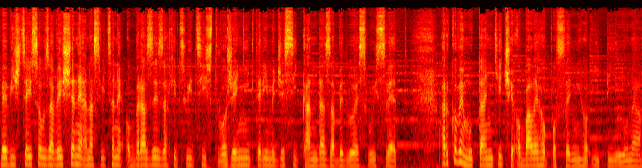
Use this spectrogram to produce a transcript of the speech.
Ve výšce jsou zavěšeny a nasvíceny obrazy zachycující stvoření, kterými Jesse Kanda zabydluje svůj svět. Arkovi mutanti či obaly jeho posledního EP Luna.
